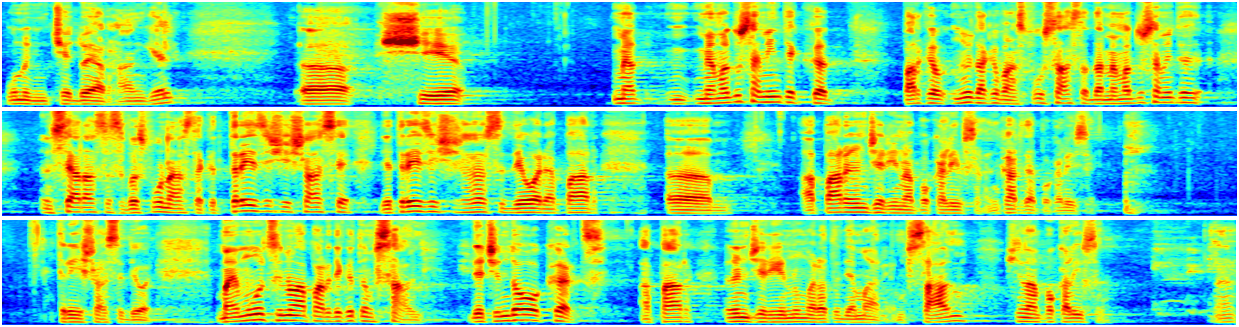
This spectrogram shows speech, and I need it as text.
unul din cei doi arhangheli, uh, și mi-a, mi-am adus aminte că, parcă, nu știu dacă v-am spus asta, dar mi-am adus aminte în seara asta să vă spun asta, că 36, de 36 de ori apar, uh, apar îngeri în Apocalipsa, în cartea Apocalipsei. 36 de ori. Mai mulți nu apar decât în psalmi. Deci în două cărți apar îngerii în număr atât de mare. În psalmi și în Apocalipsa. Da?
